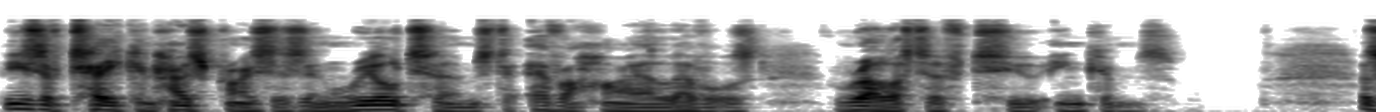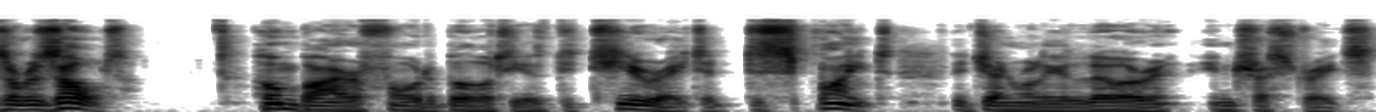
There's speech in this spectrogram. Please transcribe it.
These have taken house prices in real terms to ever higher levels relative to incomes. As a result, home buyer affordability has deteriorated despite the generally lower interest rates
